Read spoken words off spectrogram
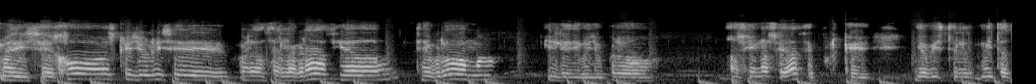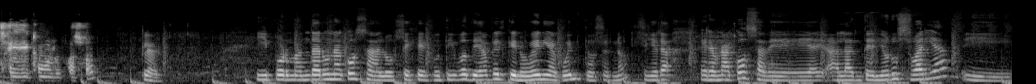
Me dice, jo, es que yo lo hice para hacer la gracia, de broma. Y le digo yo, pero así no se hace, porque ya viste mi Touch ID cómo lo pasó. Claro. Y por mandar una cosa a los ejecutivos de Apple que no venía a cuentos, ¿no? Si era, era una cosa de a la anterior usuaria y,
